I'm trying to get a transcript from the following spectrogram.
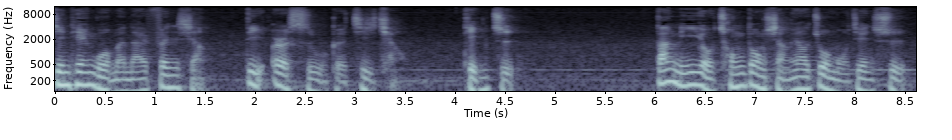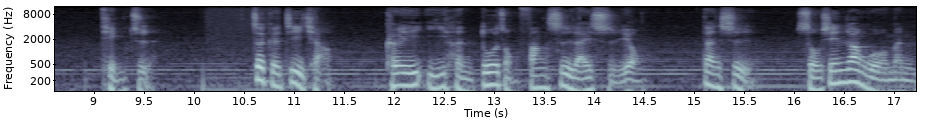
今天我们来分享第二十五个技巧：停止。当你有冲动想要做某件事，停止。这个技巧可以以很多种方式来使用，但是首先让我们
